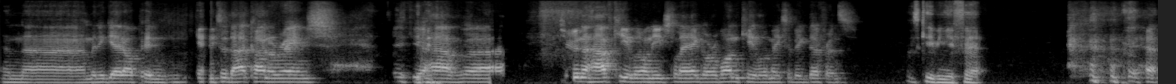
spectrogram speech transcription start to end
And uh, when you get up in into that kind of range, if you have uh, two and a half kilo on each leg or one kilo makes a big difference. it's keeping you fit. yeah.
